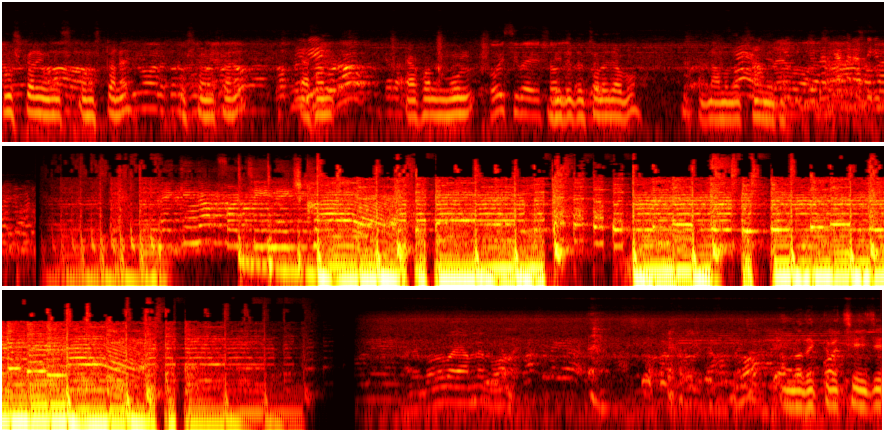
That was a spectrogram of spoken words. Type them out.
পুরস্কারী অনুষ- অনুষ্ঠানে, পুরস্কার অনুষ্ঠানে। এখন এখন মূল ভিডিওতে চলে যাব। আমাদের সঙ্গে পাচ্ছি এই যে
